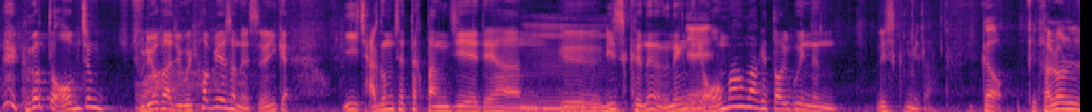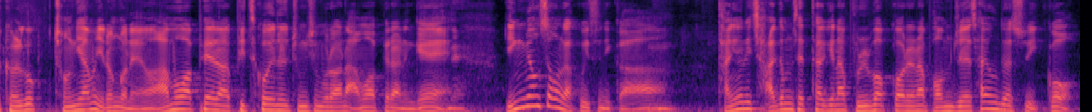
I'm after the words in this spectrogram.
그것도 엄청 줄여가지고 협의해서 냈어요. 그러니까 이 자금 세탁 방지에 대한 그 리스크는 은행들이 네. 어마어마하게 떨고 있는 리스크입니다. 그러니까 그 결론을 결국 정리하면 이런 거네요. 암호화폐라 비트코인을 중심으로 하는 암호화폐라는 게 네. 익명성을 갖고 있으니까 음. 당연히 자금 세탁이나 불법 거래나 범죄에 사용될 수 있고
